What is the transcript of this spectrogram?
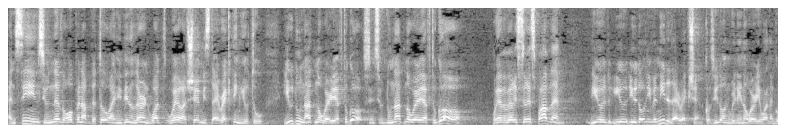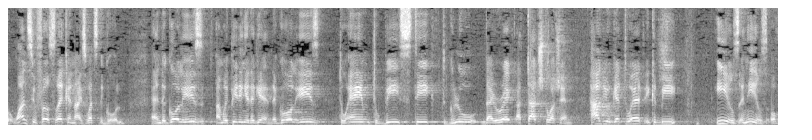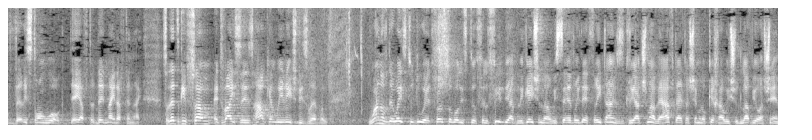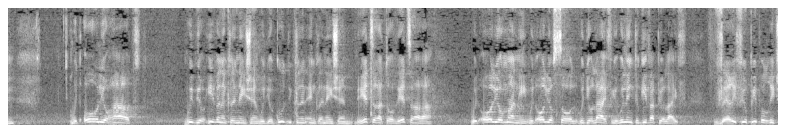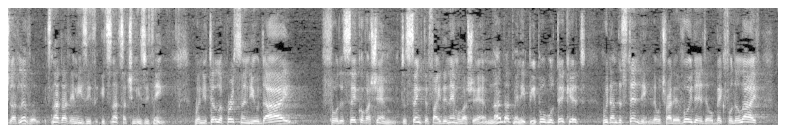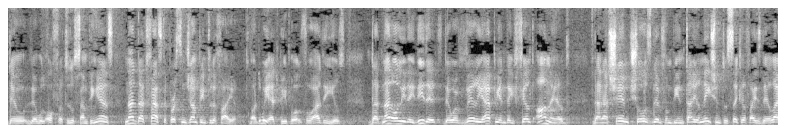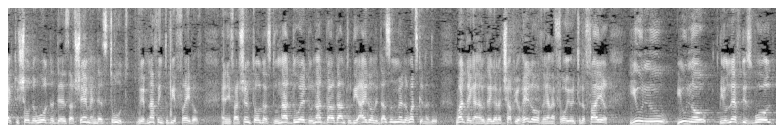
And since you never open up the Torah and you didn't learn what, where Hashem is directing you to, you do not know where you have to go. Since you do not know where you have to go, we have a very serious problem. You, you, you don't even need a direction because you don't really know where you want to go. Once you first recognize what's the goal, and the goal is, I'm repeating it again, the goal is to aim to be stick, to glue, direct, attached to Hashem. How do you get to it? It could be years and years of very strong work, day after day, night after night. So let's give some advices. How can we reach this level? One of the ways to do it, first of all, is to fulfill the obligation that we say every day, three times, Kriyat Shema, ve'afta et Hashem Elokecha, we should love your Hashem with all your heart, with your evil inclination, with your good inclination, the Yetzer Tov, the Yetzer Hara, with all your money, with all your soul, with your life, you're willing to give up your life. Very few people reach that level. It's not that an easy. Th- it's not such an easy thing. When you tell a person you die for the sake of Hashem, to sanctify the name of Hashem, not that many people will take it with understanding. They will try to avoid it. They will beg for their life. They will, they will offer to do something else. Not that fast, the person jump into the fire. But we had people throughout the years that not only they did it, they were very happy and they felt honored that Hashem chose them from the entire nation to sacrifice their life to show the world that there's Hashem and there's truth. We have nothing to be afraid of. And if Hashem told us, do not do it, do not bow down to the idol, it doesn't matter what's going to do. What they're going to do? They're going to chop your head off, they're going to throw you into the fire. You knew, you know, you left this world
